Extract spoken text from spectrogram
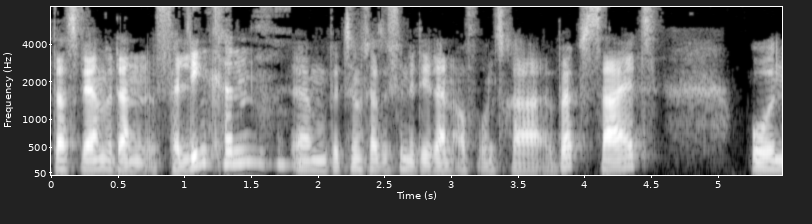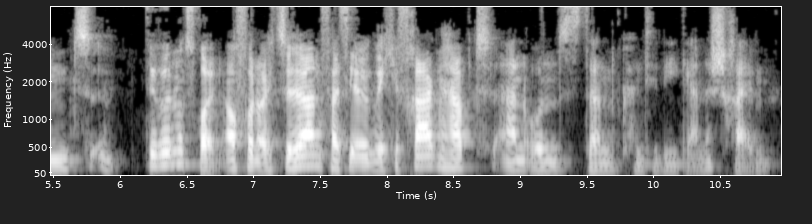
Das werden wir dann verlinken, ähm, beziehungsweise findet ihr dann auf unserer Website. Und wir würden uns freuen, auch von euch zu hören. Falls ihr irgendwelche Fragen habt an uns, dann könnt ihr die gerne schreiben.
